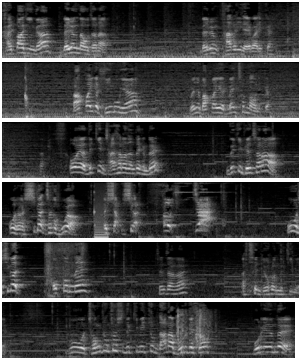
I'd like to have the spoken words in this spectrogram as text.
갈박인가? 네명 나오잖아. 네명다 그리 내발니까. 맞박이가 주인공이야? 왜냐 맞박이가 맨 처음 나오니까. 어 야 느낌 잘 살았는데 근데? 느낌 괜찮아? 어 잠깐 시간 잠깐 뭐야? 아, 시간 시간 어 자 오 시간 없었네? 젠장할? 하여튼 요런 느낌이야. 뭐 정종철 씨 느낌이 좀 나나 모르겠어. 모르겠는데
